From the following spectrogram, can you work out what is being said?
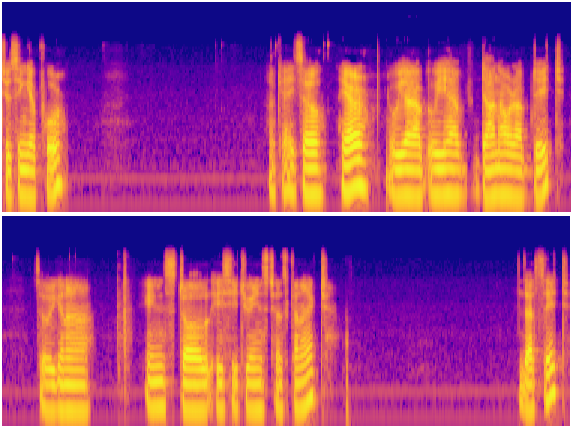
to Singapore. Okay so here we are we have done our update. So we're gonna install EC2 instance connect. That's it.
